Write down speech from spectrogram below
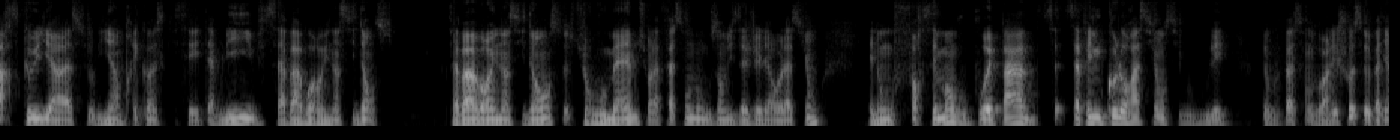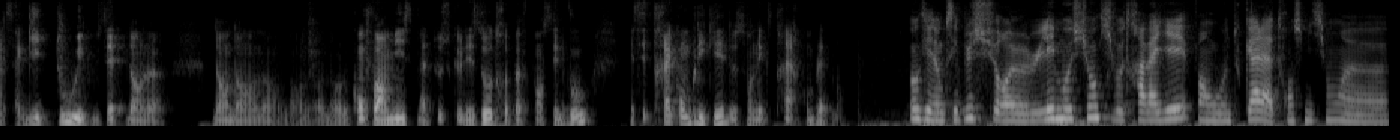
parce qu'il y a ce lien précoce qui s'est établi, ça va avoir une incidence. Ça va avoir une incidence sur vous-même, sur la façon dont vous envisagez les relations. Et donc, forcément, vous pourrez pas. Ça, fait une coloration, si vous voulez, de votre façon de voir les choses. Ça ne veut pas dire que ça guide tout et que vous êtes dans le, conformisme à tout ce que les autres peuvent penser de vous. Mais c'est très compliqué de s'en extraire complètement. Ok, donc c'est plus sur l'émotion qu'il faut travailler, enfin, ou en tout cas la transmission.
